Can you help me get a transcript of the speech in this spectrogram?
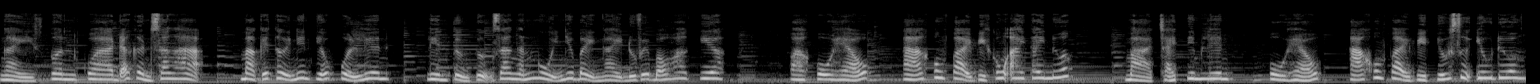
Ngày xuân qua đã gần sang hạ, mà cái thời niên thiếu của Liên liền tưởng tượng ra ngắn ngủi như 7 ngày đối với bó hoa kia. Hoa khô héo, há không phải vì không ai thay nước, mà trái tim Liên khô héo há không phải vì thiếu sự yêu đương.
